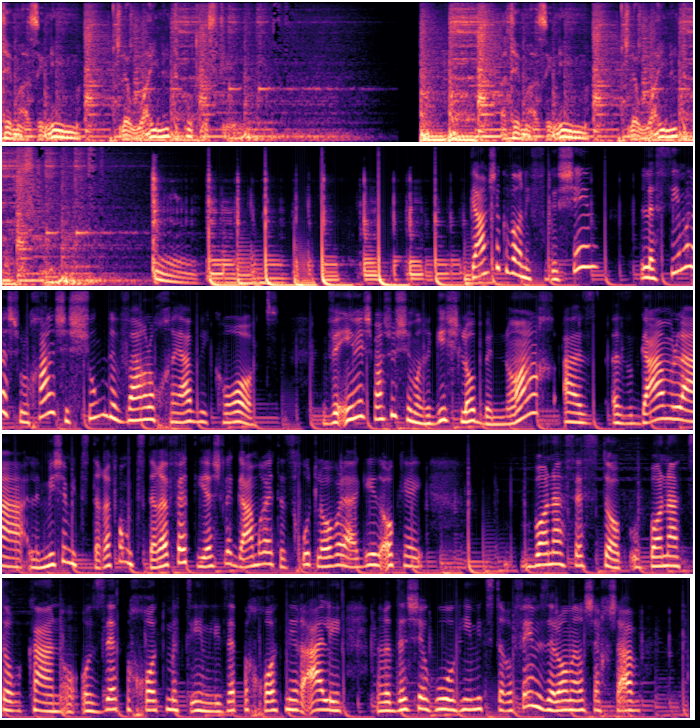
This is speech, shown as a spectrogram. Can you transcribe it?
אתם מאזינים ל-ynet פודקאסטים. אתם מאזינים ל-ynet פודקאסטים. גם כשכבר נפגשים, לשים על השולחן ששום דבר לא חייב לקרות. ואם יש משהו שמרגיש לא בנוח, אז, אז גם למי שמצטרף או מצטרפת, יש לגמרי את הזכות לבוא ולהגיד, אוקיי, בוא נעשה סטופ, בוא נעצור כאן, או, או זה פחות מתאים לי, זה פחות נראה לי. זאת אומרת, זה שהוא או היא מצטרפים, זה לא אומר שעכשיו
